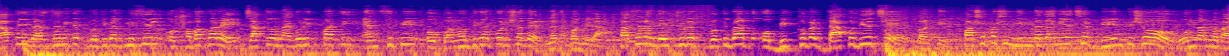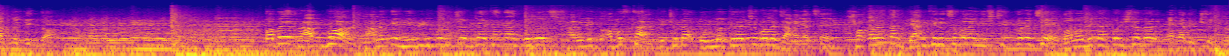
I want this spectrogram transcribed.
রাতেই রাজধানীতে প্রতিবাদ মিছিল ও সভা করে জাতীয় নাগরিক পার্টি, এনসিপি ও গণ অধিকার পরিষদের নেতাকর্মীরা। তাছাড়া দেশ জুড়ে প্রতিবাদ ও বিক্ষোভের ডাকও দিয়েছে দলটি। পাশাপাশি নিন্দা জানিয়েছে বিএনপি সহ অন্যান্য রাজনৈতিক দল। তবে রাতভর ঢামেকে নিবিড় পরিচর্যায় থাকা নূরের শারীরিক অবস্থার কিছুটা উন্নতি হয়েছে বলে জানা গেছে। সকালে তার জ্ঞান ফিরেছে বলে নিশ্চিত করেছে গণ অধিকার পরিষদের একাধিক সূত্র।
